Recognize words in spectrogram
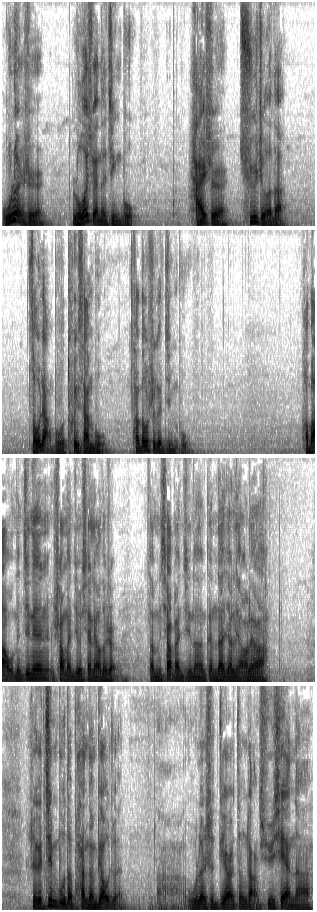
无论是螺旋的进步，还是曲折的走两步退三步，它都是个进步。好吧，我们今天上半集就先聊到这儿，咱们下半集呢，跟大家聊聊啊。这个进步的判断标准啊，无论是第二增长曲线呢，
